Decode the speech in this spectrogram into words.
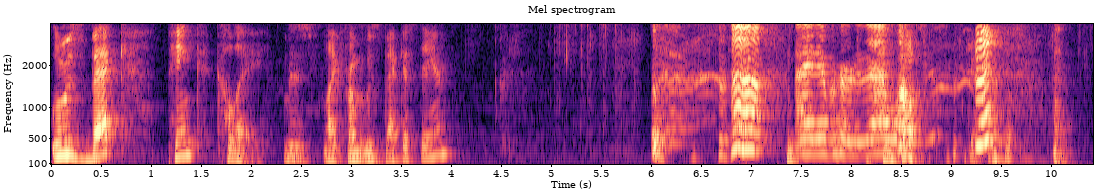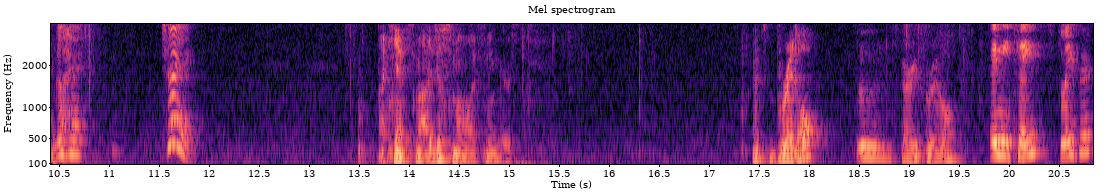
Uzbek pink clay, Uz, uh. like from Uzbekistan. I ain't never heard of that one. Go ahead. Try it. I can't smell. I just smell my fingers. It's brittle. Mm. Very brittle. Any taste, flavor?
